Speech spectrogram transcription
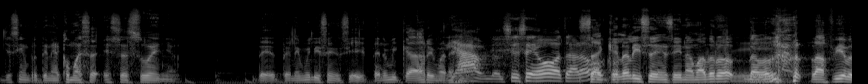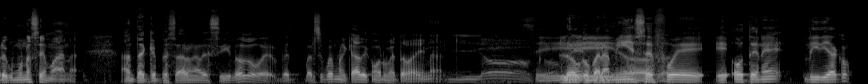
yo siempre tenía como ese, ese sueño de tener mi licencia y tener mi carro y manejar. Diablo, si ese otra, ¿no? Saqué la licencia y nada más duró, Sí. nada más duró la fiebre como una semana. Antes que empezaron a decir, loco, ve, ve al supermercado y comerme esta vaina. Loco. Sí. Loco, para mí ese loco. fue eh, o tener lidiar con...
